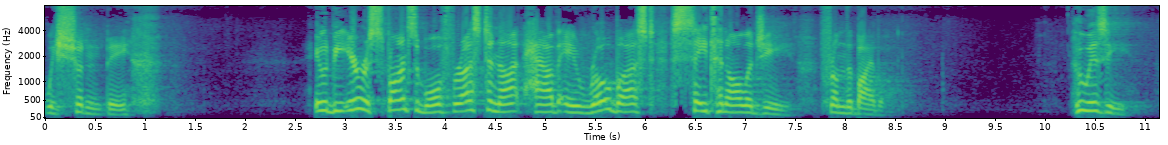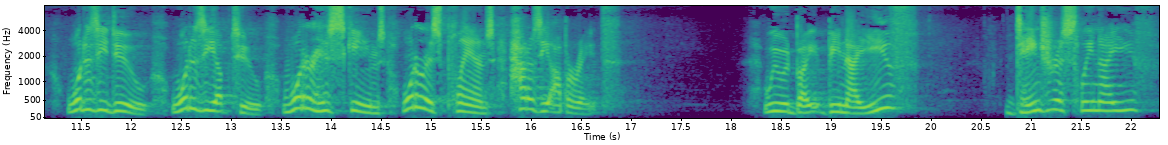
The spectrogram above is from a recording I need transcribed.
we shouldn't be. It would be irresponsible for us to not have a robust Satanology from the Bible. Who is he? What does he do? What is he up to? What are his schemes? What are his plans? How does he operate? We would be naive, dangerously naive,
